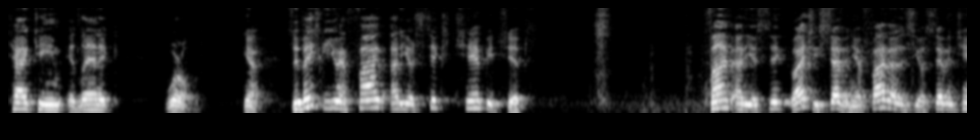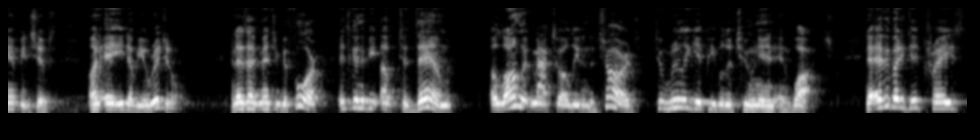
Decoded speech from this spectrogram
Tag Team, Atlantic, World. Yeah. So basically, you have five out of your six championships. Five out of your six, well, actually seven. You have five out of your seven championships on AEW Originals. And as I've mentioned before, it's going to be up to them, along with Maxwell leading the charge, to really get people to tune in and watch. Now, everybody did praise,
